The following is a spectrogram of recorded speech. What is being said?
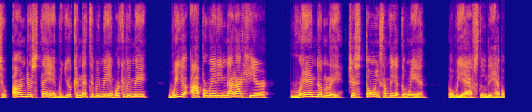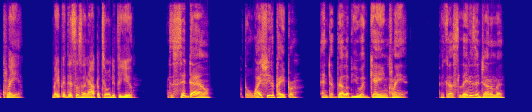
to understand when you're connected with me and working with me, we are operating not out here randomly, just throwing something at the wind, but we absolutely have a plan. Maybe this is an opportunity for you to sit down a white sheet of paper and develop you a game plan. Because, ladies and gentlemen,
